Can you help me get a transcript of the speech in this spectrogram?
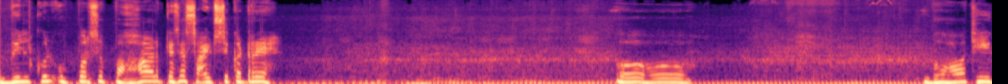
बिल्कुल ऊपर से पहाड़ कैसे साइड से कट रहे हैं? ओहो, बहुत ही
